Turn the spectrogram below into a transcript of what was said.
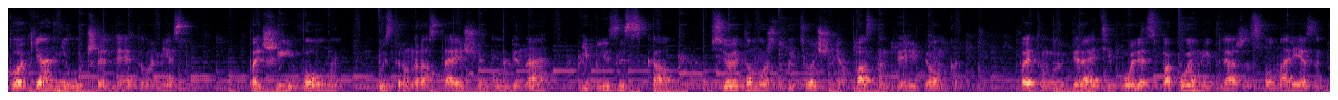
то океан не лучшее для этого место. Большие волны, быстро нарастающая глубина и близость скал – все это может быть очень опасным для ребенка. Поэтому выбирайте более спокойные пляжи с волнорезами,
